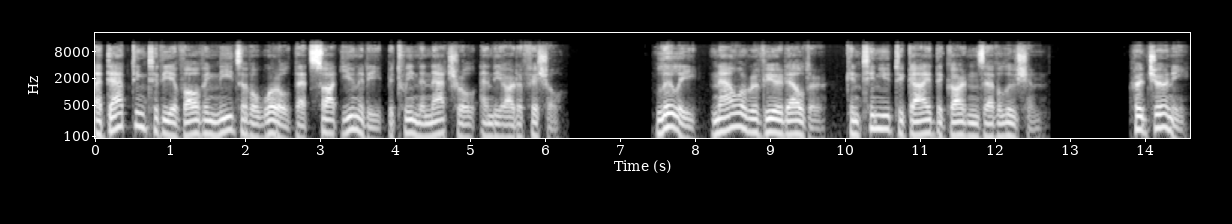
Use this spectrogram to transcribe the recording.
adapting to the evolving needs of a world that sought unity between the natural and the artificial. Lily, now a revered elder, continued to guide the garden's evolution. Her journey,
